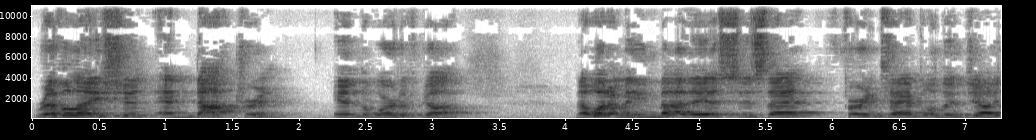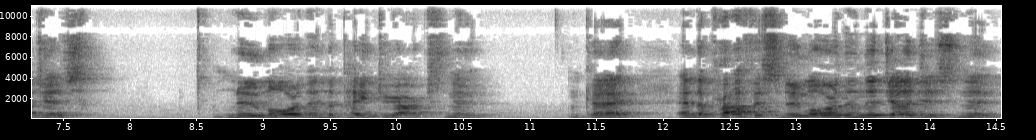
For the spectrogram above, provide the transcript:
revelation and doctrine in the Word of God. Now what I mean by this is that, for example, the judges knew more than the patriarchs knew. Okay? And the prophets knew more than the judges knew.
